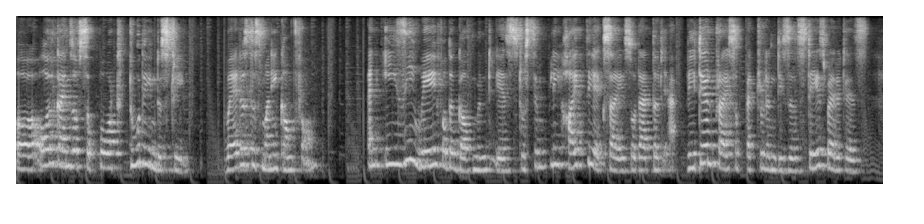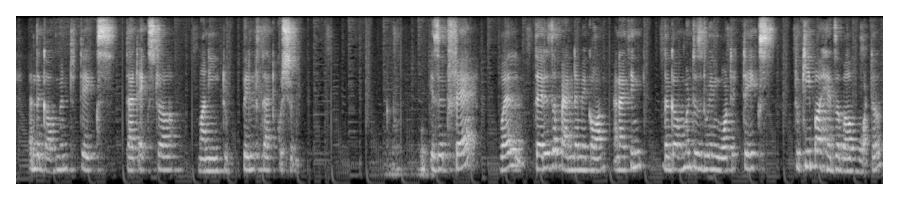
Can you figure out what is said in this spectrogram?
uh, all kinds of support to the industry. Where does this money come from? An easy way for the government is to simply hike the excise so that the retail price of petrol and diesel stays where it is and the government takes that extra money to build that cushion. Is it fair? Well, there is a pandemic on, and I think the government is doing what it takes to keep our heads above water.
